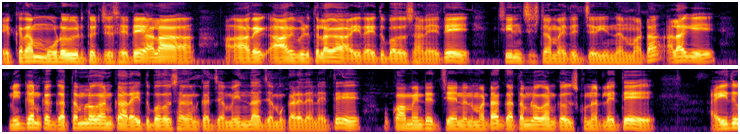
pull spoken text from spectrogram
ఎకరం మూడో విడత వచ్చేసి అయితే అలా ఆరు ఆరు విడతలుగా ఈ రైతు భరోసా అనేది చీల్చడం అయితే జరిగిందనమాట. అలాగే మీకు కనుక గతంలో కనుక రైతు భరోసా కనుక జమైందా జమ కాలేదని అయితే ఒక కామెంట్ అయితే చేయండి అనమాట గతంలో కనుక చూసుకున్నట్లయితే ఐదు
